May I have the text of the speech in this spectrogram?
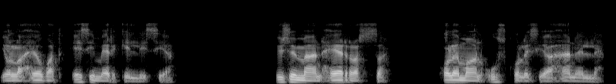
jolla he ovat esimerkillisiä, pysymään Herrassa, olemaan uskollisia hänelle.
